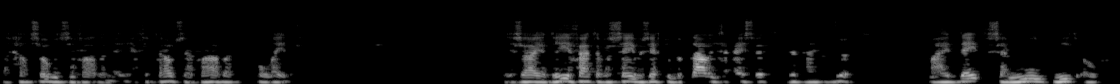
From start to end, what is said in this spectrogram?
Hij gaat zo met zijn vader mee. Hij vertrouwt zijn vader volledig. Jezaja 53 vers 7 zegt, toen betaling geëist werd, werd hij gedrukt. Maar hij deed zijn mond niet open.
